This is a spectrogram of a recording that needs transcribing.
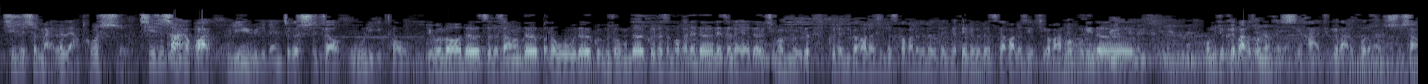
其实是买了两坨屎。其实上海话俚语里面这个屎叫无厘头。有个老头子了上头，不到屋头，跪个钟头，跪到身高八头，来只来头，起码馒头，跪到你家八楼，现在自家八楼个头，你看推了个头，自家八楼几个馒头无厘头。我们就可以把它做成很嘻哈，就可以把它做得很时尚。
